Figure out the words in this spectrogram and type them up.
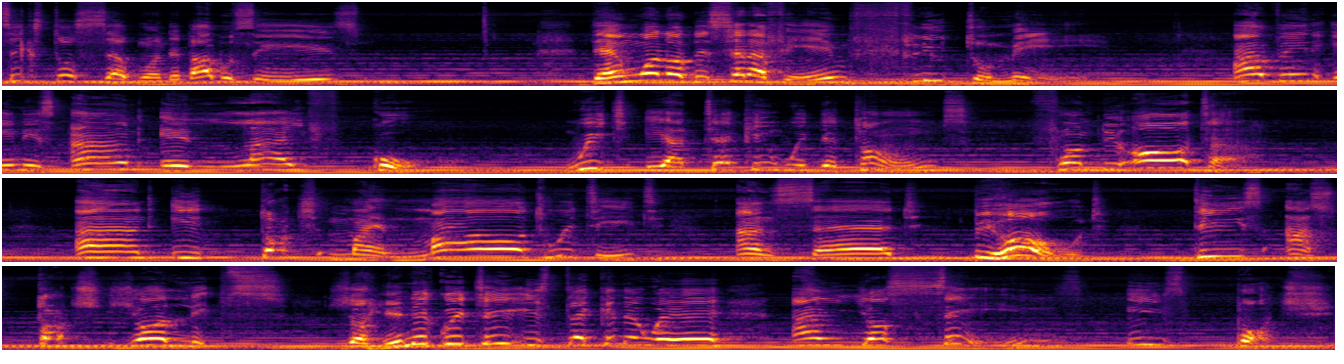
6 to 7. The Bible says, Then one of the seraphim flew to me, having in his hand a live coal, which he had taken with the tongues from the altar, and he touched my mouth with it and said, Behold, this has touched your lips. Your iniquity is taken away, and your sins is purged.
